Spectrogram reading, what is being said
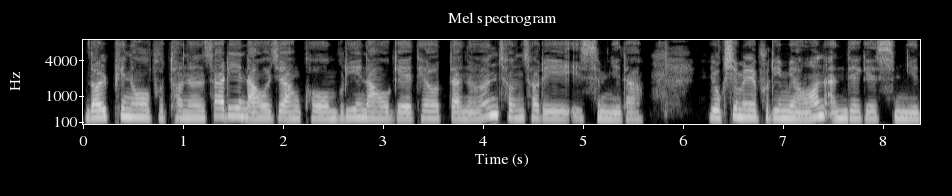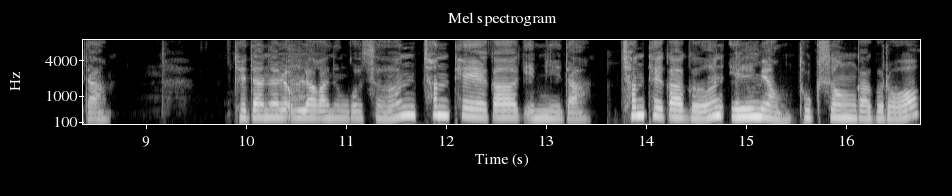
넓힌 후부터는 쌀이 나오지 않고 물이 나오게 되었다는 전설이 있습니다. 욕심을 부리면 안 되겠습니다. 계단을 올라가는 곳은 천태각입니다. 천태각은 일명 독성각으로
